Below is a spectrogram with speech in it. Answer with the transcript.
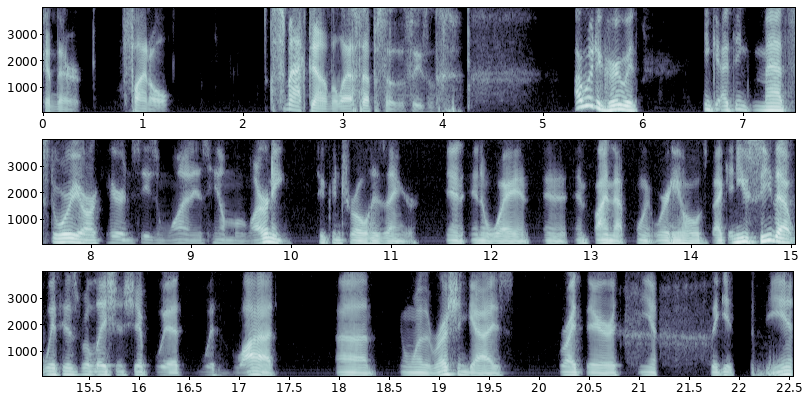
in their final SmackDown, the last episode of the season. I would agree with. I think I think Matt's story arc here in season one is him learning to control his anger in in a way and, and and find that point where he holds back. And you see that with his relationship with with Vlad, uh, and one of the Russian guys, right there. You know, they get to the end.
